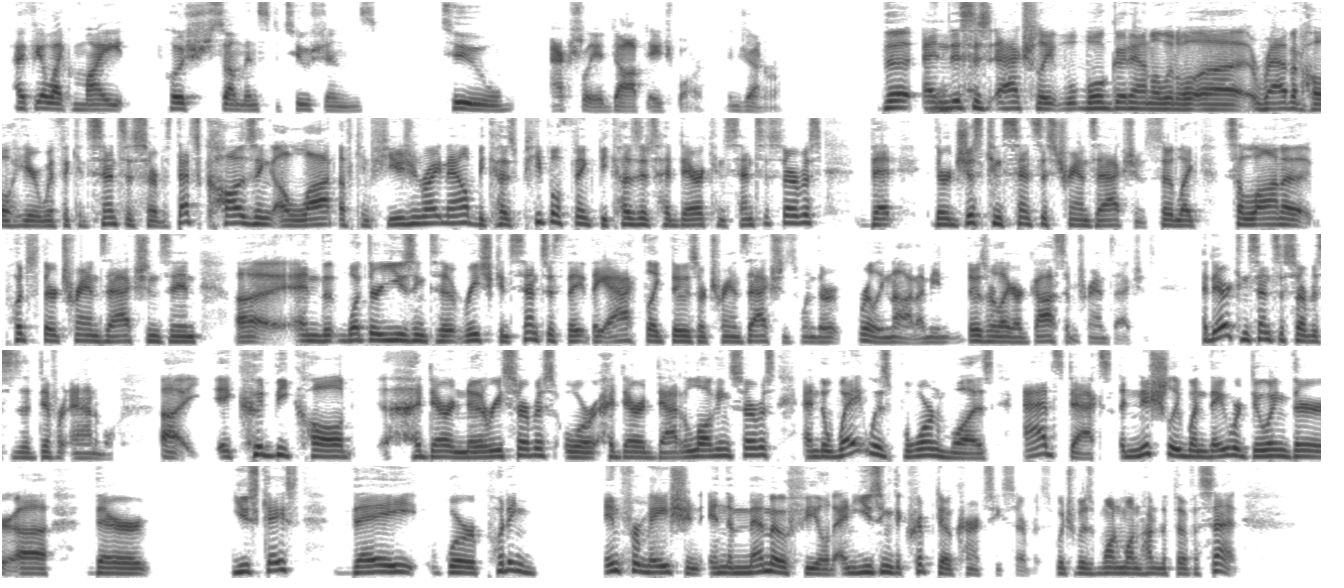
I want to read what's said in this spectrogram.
i feel like might push some institutions to actually adopt HBAR in general The and this is actually we'll go down a little uh, rabbit hole here with the consensus service. That's causing a lot of confusion right now because people think because it's Hedera consensus service that they're just consensus transactions. So like Solana puts their transactions in, uh, and the, what they're using to reach consensus, they they act like those are transactions when they're really not. I mean, those are like our gossip transactions. Hedera Consensus Service is a different animal. Uh, it could be called Hedera Notary Service or Hedera Data Logging Service. And the way it was born was Adsdax initially when they were doing their uh, their use case, they were putting information in the memo field and using the cryptocurrency service, which was one one hundredth of a cent.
